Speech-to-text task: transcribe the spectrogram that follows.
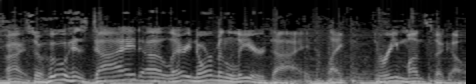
All right, so who has died? Uh, Larry Norman Lear died like three months ago.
